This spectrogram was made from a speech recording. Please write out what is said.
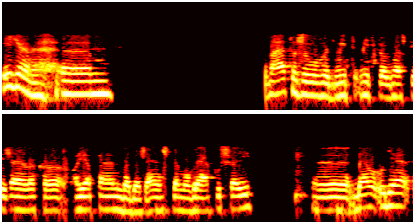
Igen, um, változó, hogy mit, mit prognosztizálnak a, a japán vagy az ENSZ demográfusai, de ugye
